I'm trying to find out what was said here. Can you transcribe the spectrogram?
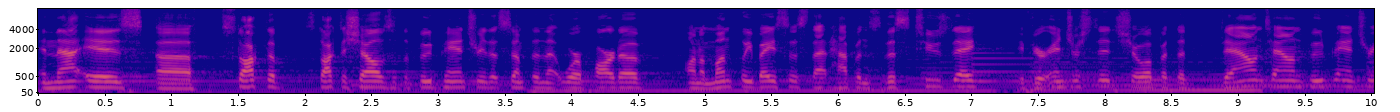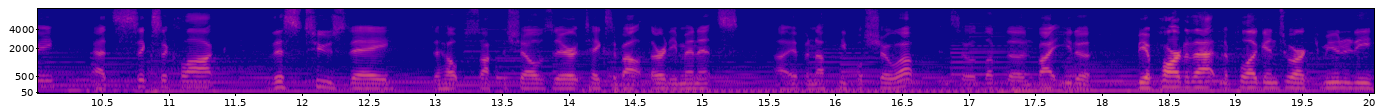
and that is uh, stock the stock the shelves at the food pantry. That's something that we're a part of on a monthly basis. That happens this Tuesday. If you're interested, show up at the downtown food pantry at six o'clock this Tuesday to help stock the shelves there. It takes about 30 minutes uh, if enough people show up, and so I'd love to invite you to be a part of that and to plug into our community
